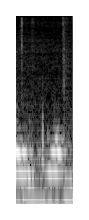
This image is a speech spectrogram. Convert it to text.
Thank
